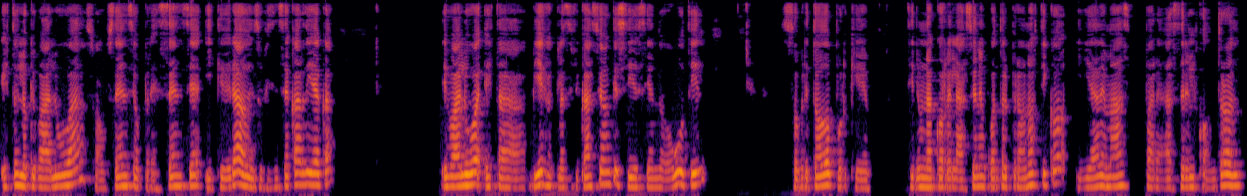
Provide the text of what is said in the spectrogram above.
Esto es lo que evalúa su ausencia o presencia y qué grado de insuficiencia cardíaca evalúa esta vieja clasificación que sigue siendo útil, sobre todo porque tiene una correlación en cuanto al pronóstico y además para hacer el control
